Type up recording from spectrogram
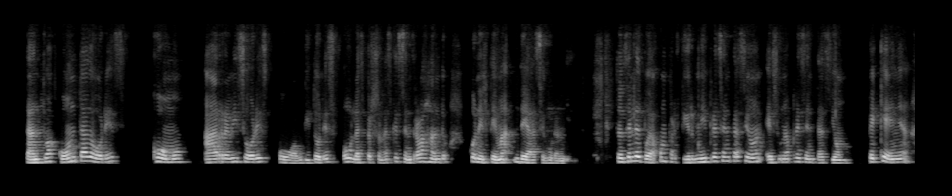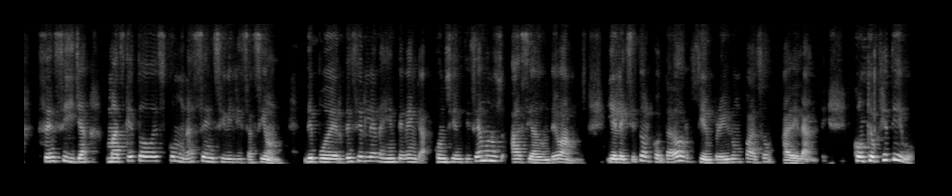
tanto a contadores como a revisores o auditores o las personas que estén trabajando con el tema de aseguramiento. Entonces les voy a compartir mi presentación. Es una presentación pequeña, sencilla, más que todo es como una sensibilización de poder decirle a la gente, venga, concienticémonos hacia dónde vamos. Y el éxito del contador siempre ir un paso adelante. ¿Con qué objetivo?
